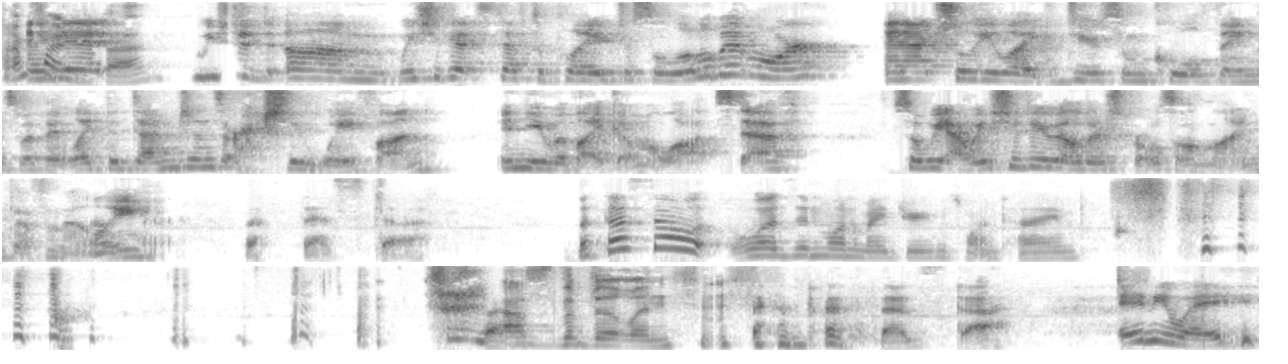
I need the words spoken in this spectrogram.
I'm and fine get- with that. We should um we should get Steph to play just a little bit more and actually like do some cool things with it. Like the dungeons are actually way fun, and you would like them a lot, Steph. So yeah, we should do Elder Scrolls Online definitely. Okay. Bethesda. Bethesda was in one of my dreams one time. But- As the villain. Bethesda. Anyway,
